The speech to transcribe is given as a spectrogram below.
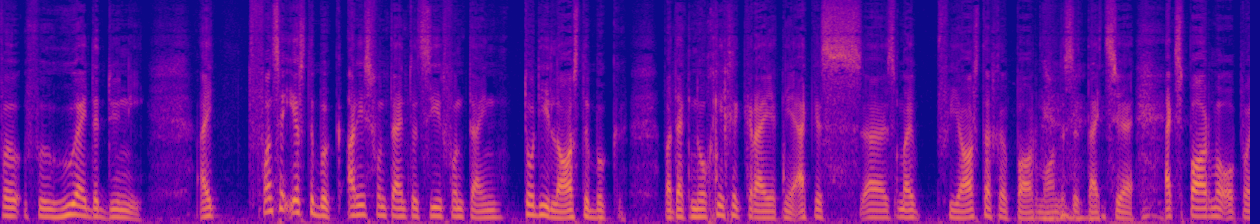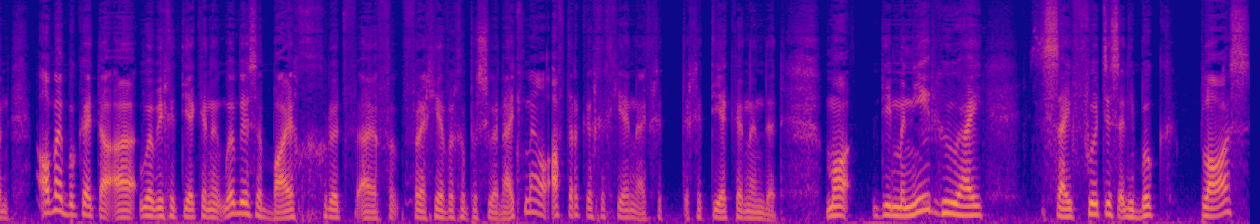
vir vir hoe hy dit doen nie. Hy van sy eerste boek Aries Fontein tot Suurfontein tot die laaste boek wat ek nog nie gekry het nie. Ek is uh, is my verjaarsdag 'n paar maande se tyd so ek spaar my op want al my boeke het 'n uh, Obi geteken en Obi is 'n baie groot uh, vrygewige persoon. Hy het my al afdrukke gegee en hy het geteken en dit. Maar die manier hoe hy sy fotos in die boek plaas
